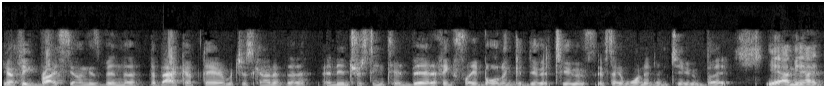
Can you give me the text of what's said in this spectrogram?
you know, I think Bryce Young has been the, the backup there, which is kind of a, an interesting tidbit. I think Slade Bolden could do it too if, if they wanted him to. But yeah, I mean, I,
